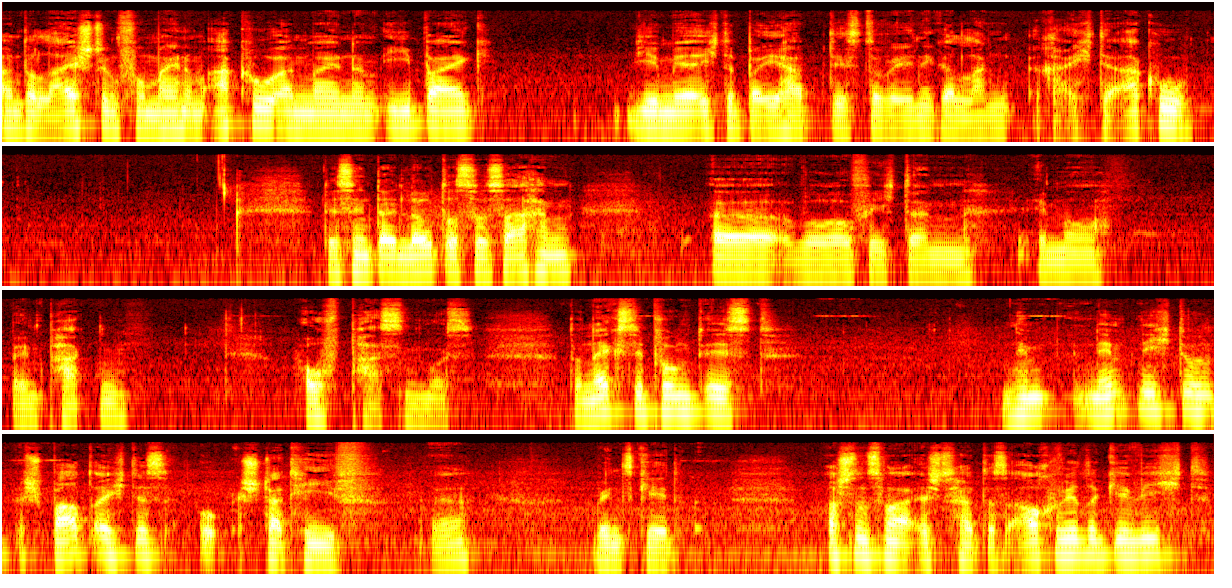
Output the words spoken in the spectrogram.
an der Leistung von meinem Akku, an meinem E-Bike je mehr ich dabei habe, desto weniger lang reicht der Akku. Das sind dann lauter so Sachen, äh, worauf ich dann immer beim Packen aufpassen muss. Der nächste Punkt ist, nehmt, nehmt nicht und spart euch das Stativ, ja, wenn es geht. Erstens mal ist, hat das auch wieder Gewicht.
